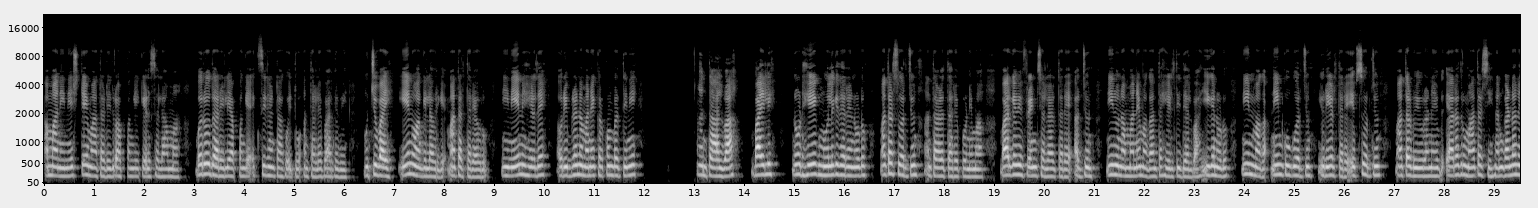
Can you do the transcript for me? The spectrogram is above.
ಅಮ್ಮ, ನೀನು ಎಷ್ಟೇ ಮಾತಾಡಿದ್ರು ಅಪ್ಪಂಗೆ ಕೇಳಿಸಲ್ಲ, ಅಮ್ಮ. ಬರೋ ದಾರಿಯಲ್ಲಿ ಅಪ್ಪಂಗೆ ಆಕ್ಸಿಡೆಂಟ್ ಆಗೋಯ್ತು ಅಂತಾಳೆ, ಭಾರ್ಗವಿ. ಮುಚ್ಚು ಬಾಯ್ ಏನೂ ಆಗಿಲ್ಲ ಅವರಿಗೆ. ಮಾತಾಡ್ತಾರೆ ಅವರು. ನೀನೇನು ಹೇಳಿದೆ? ಅವರಿಬ್ಬರನ್ನ ಮನೆಗೆ ಕರ್ಕೊಂಡು ಬರ್ತೀನಿ ಅಂತ ಅಲ್ವಾ? ಬಾಯ್ಲಿ, ನೋಡು ಹೇಗೆ ಮುಲಗಿದ್ದಾರೆ ನೋಡು. ಮಾತಾಡಿಸು ಅರ್ಜುನ್ ಅಂತ ಹೇಳ್ತಾರೆ ಪೂರ್ಣಿಮಾ. ಭಾರ್ಗವಿ ಫ್ರೆಂಡ್ಸ್ ಎಲ್ಲ ಹೇಳ್ತಾರೆ ಅರ್ಜುನ್, ನೀನು ನಮ್ಮ ಮನೆ ಮಗ ಅಂತ ಹೇಳ್ತಿದ್ದೆ ಅಲ್ವಾ? ಈಗ ನೋಡು, ನೀನು ಮಗ, ನೀನು ಕೂಗು ಅರ್ಜುನ್. ಇವ್ರು ಹೇಳ್ತಾರೆ, ಎಬ್ಸು ಅರ್ಜುನ್, ಮಾತಾಡು ಇವರನ್ನ ಎಬ್, ಯಾರಾದರೂ ಮಾತಾಡಿಸಿ ನನ್ನ ಗಂಡನ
